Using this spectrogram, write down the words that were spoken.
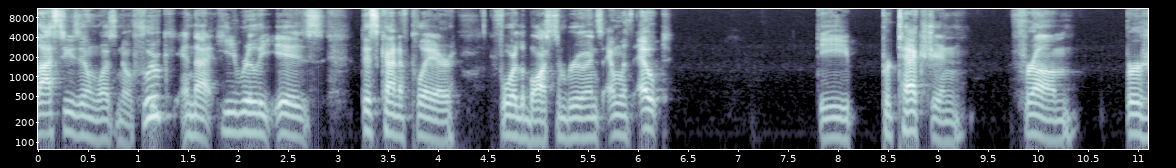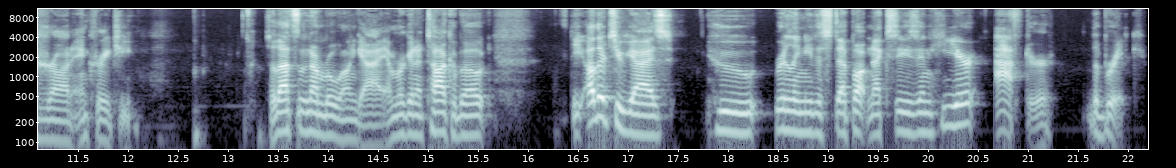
last season was no fluke and that he really is this kind of player for the Boston Bruins. And without the protection from Bergeron and Krejci. So that's the number one guy. And we're going to talk about the other two guys who really need to step up next season here after the break.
